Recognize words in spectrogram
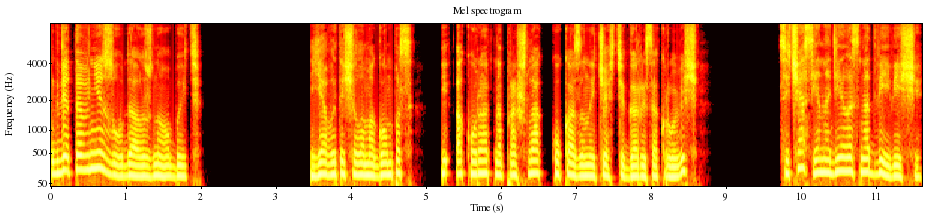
Где-то внизу должно быть. Я вытащила магомпас и аккуратно прошла к указанной части горы сокровищ. Сейчас я надеялась на две вещи.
